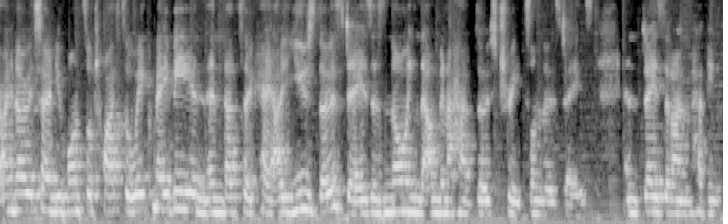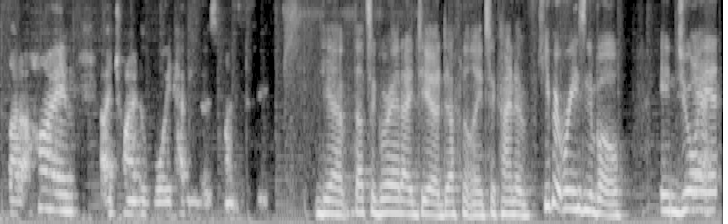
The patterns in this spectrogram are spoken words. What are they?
I know it's only once or twice a week, maybe, and, and that's okay. I use those days as knowing that I'm going to have those treats on those days. And the days that I'm having a flat at home, I try and avoid having those kinds of foods. Yeah, that's a great idea, definitely, to kind of keep it reasonable enjoy yeah. it,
